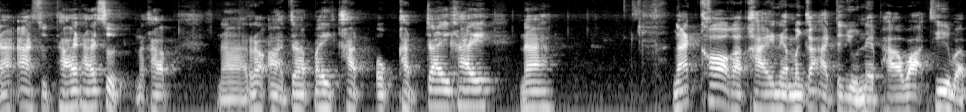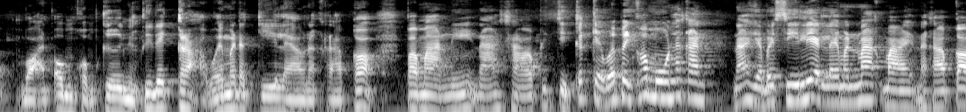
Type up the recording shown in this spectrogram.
นะอะสุดท้ายท้ายสุดนะครับนะเราอาจจะไปขัดอกขัดใจใครนะ งัดข้อกับใครเนี่ยมันก็อาจจะอยู่ในภาวะที่แบบหวานอมขมกลืนอย่างที่ได้กล่าวไว้เมื่อกี้แล้วนะครับ ก็ประมาณนี้นะชาวพิจิกก็เก็บไว้เป็นข้อมูลแล้วกันนะอย่าไปซีเรียสอะไรมันมากมายนะครับ ก็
